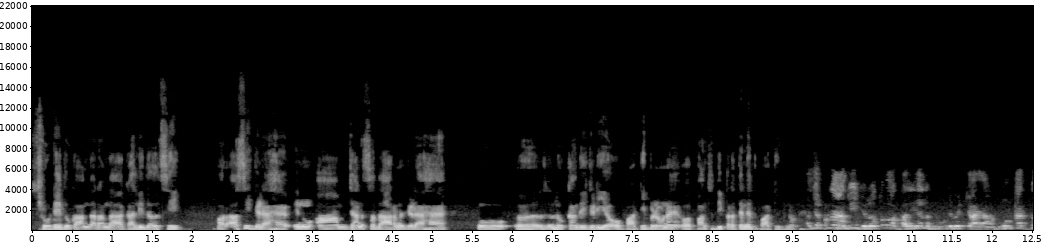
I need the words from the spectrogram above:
ਛੋਟੇ ਦੁਕਾਨਦਾਰਾਂ ਦਾ ਅਕਾਲੀ ਦਲ ਸੀ। ਔਰ ਅਸੀਂ ਜਿਹੜਾ ਹੈ, ਇਹਨੂੰ ਆਮ ਜਨ ਸਧਾਰਨ ਜਿਹੜਾ ਹੈ ਉਹ ਲੋਕਾਂ ਦੀ ਜਿਹੜੀ ਹੈ ਉਹ ਪਾਰਟੀ ਬਣਾਉਣਾ ਹੈ ਔਰ ਪੰਥ ਦੀ ਪ੍ਰਤੀਨਿਧ ਪਾਰਟੀ ਬਣਾਉਣਾ ਹੈ। ਅੱਛਾ ਪ੍ਰਧਾਨ ਜੀ ਜਦੋਂ ਤੋਂ ਅਕਾਲੀ ਦਲ ਹੋਂਦ ਵਿੱਚ ਆਇਆ ਹੁਣ ਤੱਕ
